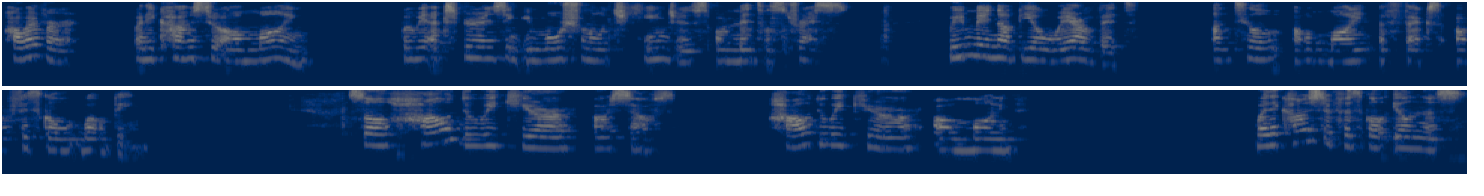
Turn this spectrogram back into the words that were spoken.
However, when it comes to our mind, when we are experiencing emotional changes or mental stress, we may not be aware of it until our mind affects our physical well being. So, how do we cure ourselves? How do we cure our mind? When it comes to physical illness,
